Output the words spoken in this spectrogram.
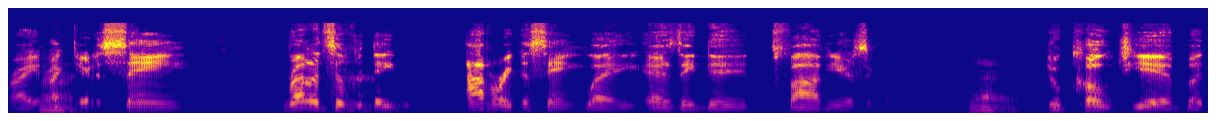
right? right? Like they're the same, relatively, they operate the same way as they did five years ago. Right. New coach, yeah, but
